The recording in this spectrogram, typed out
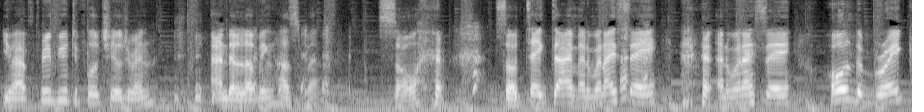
You have three beautiful children and a loving husband. So, so take time. And when I say, and when I say, hold the brake,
